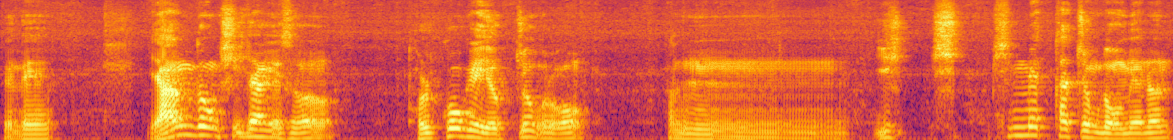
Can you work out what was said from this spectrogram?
근데 양동 시장에서 돌고개 옆쪽으로 한 20, 10m 정도 오면은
